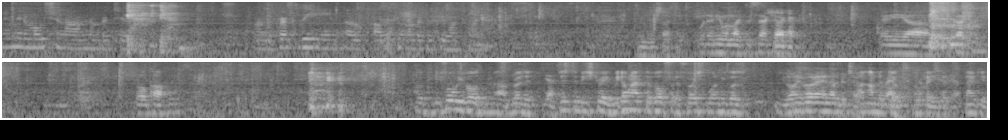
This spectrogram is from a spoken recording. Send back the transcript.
I made a motion on number two, on the first reading of policy number fifty-one twenty. Give me a second. Would anyone like to second? Second. Any, uh, discussion? Roll call, please. Before we vote, Um, Mr. President, yes. just to be straight, we don't have to vote for the first one because You only voted on number two. on number two. Right. Okay, Number two. thank you.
